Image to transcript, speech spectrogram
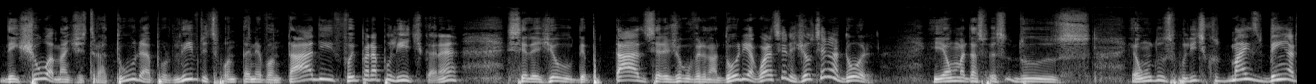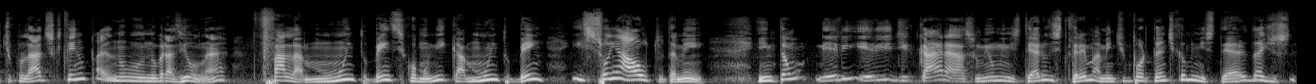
deixou a magistratura por livre e espontânea vontade e foi para a política, né? Se elegeu deputado, se elegeu governador e agora se elegeu senador e é uma das dos é um dos políticos mais bem articulados que tem no, no, no, Brasil, né? Fala muito bem, se comunica muito bem e sonha alto também. Então, ele, ele de cara assumiu um ministério extremamente importante, que é o Ministério da Justi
